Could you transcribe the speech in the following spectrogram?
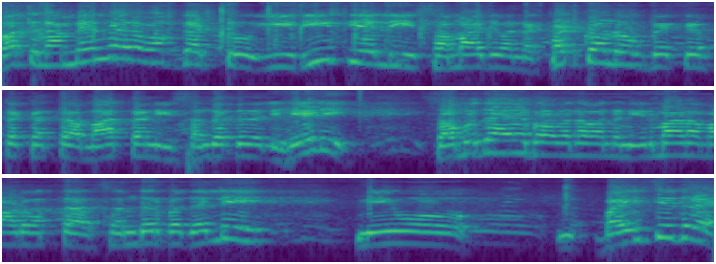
ಮತ್ತೆ ನಮ್ಮೆಲ್ಲರ ಒಗ್ಗಟ್ಟು ಈ ರೀತಿಯಲ್ಲಿ ಈ ಸಮಾಜವನ್ನ ಕಟ್ಕೊಂಡು ಹೋಗ್ಬೇಕು ಅಂತಕ್ಕಂಥ ಮಾತನ್ನು ಈ ಸಂದರ್ಭದಲ್ಲಿ ಹೇಳಿ ಸಮುದಾಯ ಭವನವನ್ನು ನಿರ್ಮಾಣ ಮಾಡುವಂತ ಸಂದರ್ಭದಲ್ಲಿ ನೀವು ಬಯಸಿದ್ರೆ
